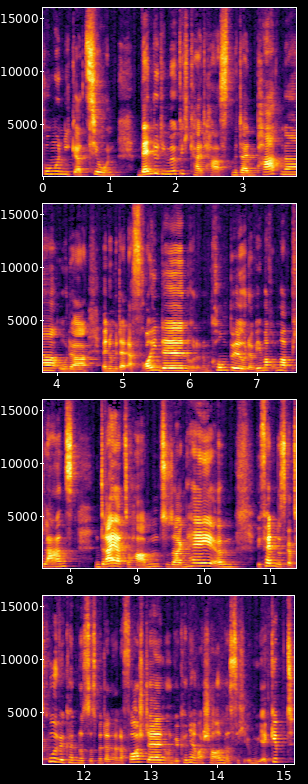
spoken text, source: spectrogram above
Kommunikation. Wenn du die Möglichkeit hast, mit deinem Partner oder wenn du mit deiner Freundin oder einem Kumpel oder wem auch immer planst, einen Dreier zu haben, zu sagen, hey, ähm, wir fänden das ganz cool, wir könnten uns das miteinander vorstellen und wir können ja mal schauen, was sich irgendwie ergibt,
